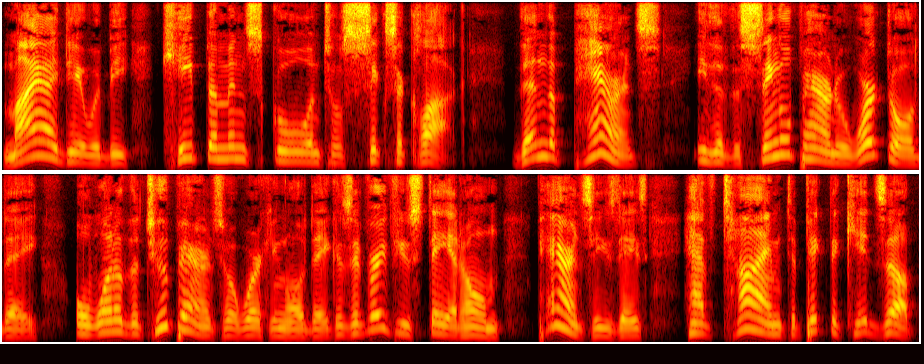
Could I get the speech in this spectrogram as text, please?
My idea would be keep them in school until six o'clock. Then the parents, either the single parent who worked all day or one of the two parents who are working all day, because there are very few stay at home parents these days, have time to pick the kids up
